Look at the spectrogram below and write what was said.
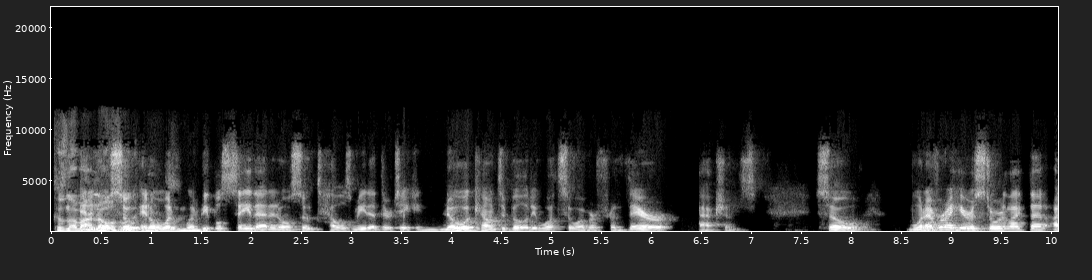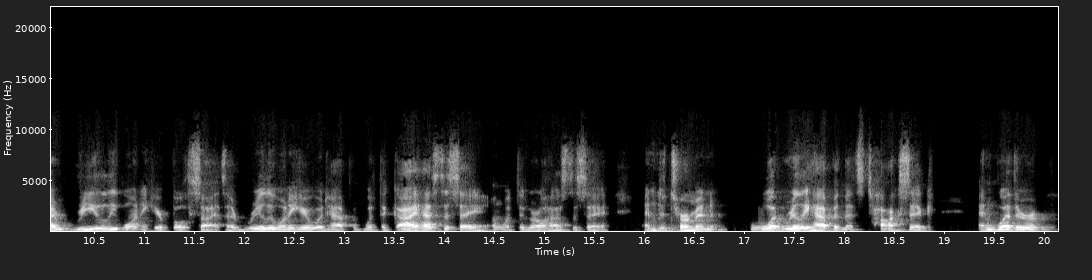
Because And nobody it knows. also it when when people say that, it also tells me that they're taking no accountability whatsoever for their actions. So whenever I hear a story like that, I really want to hear both sides. I really want to hear what happened, what the guy has to say and what the girl has to say, and mm-hmm. determine what really happened that's toxic and whether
